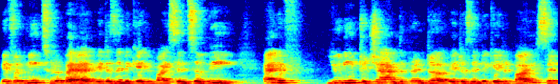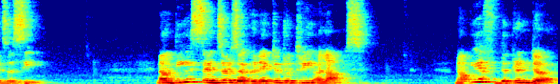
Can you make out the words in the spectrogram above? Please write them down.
If it needs repair, it is indicated by sensor B. And if you need to jam the printer, it is indicated by sensor C. Now these sensors are connected to three alarms. Now if the printer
